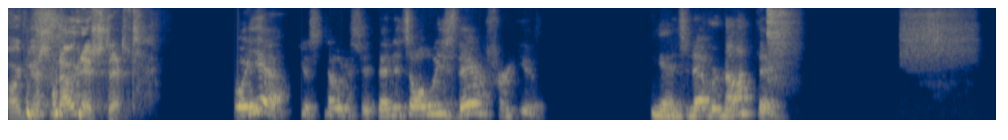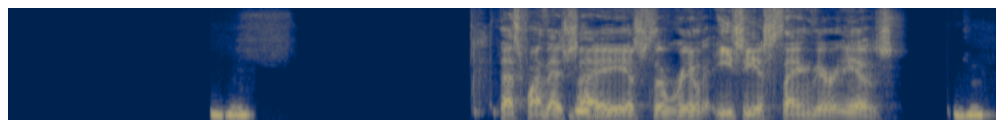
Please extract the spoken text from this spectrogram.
Or just noticed it. well, yeah, just notice it. Then it's always there for you. Yeah. It's never not there. Mhm. That's why they say it's the real easiest thing there is. Mhm.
